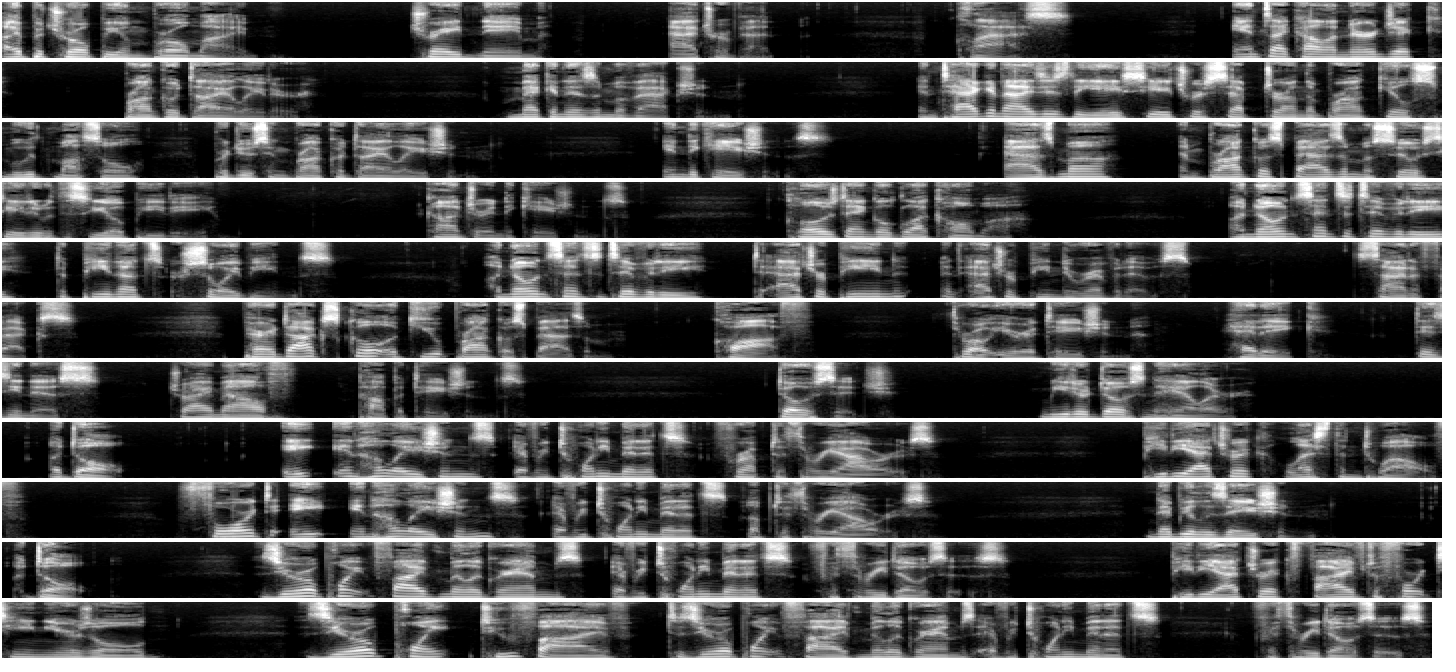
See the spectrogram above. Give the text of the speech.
Ipratropium bromide. Trade name Atrovent. Class Anticholinergic, bronchodilator. Mechanism of action antagonizes the ACH receptor on the bronchial smooth muscle, producing bronchodilation. Indications asthma and bronchospasm associated with COPD. Contraindications closed angle glaucoma, unknown sensitivity to peanuts or soybeans, unknown sensitivity to atropine and atropine derivatives. Side effects. Paradoxical acute bronchospasm, cough, throat irritation, headache, dizziness, dry mouth, palpitations. Dosage. Meter dose inhaler, adult, eight inhalations every 20 minutes for up to three hours. Pediatric, less than 12. Four to eight inhalations every 20 minutes up to three hours. Nebulization, adult, 0.5 milligrams every 20 minutes for three doses. Pediatric, 5 to 14 years old, 0.25 to 0.5 milligrams every 20 minutes for three doses.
